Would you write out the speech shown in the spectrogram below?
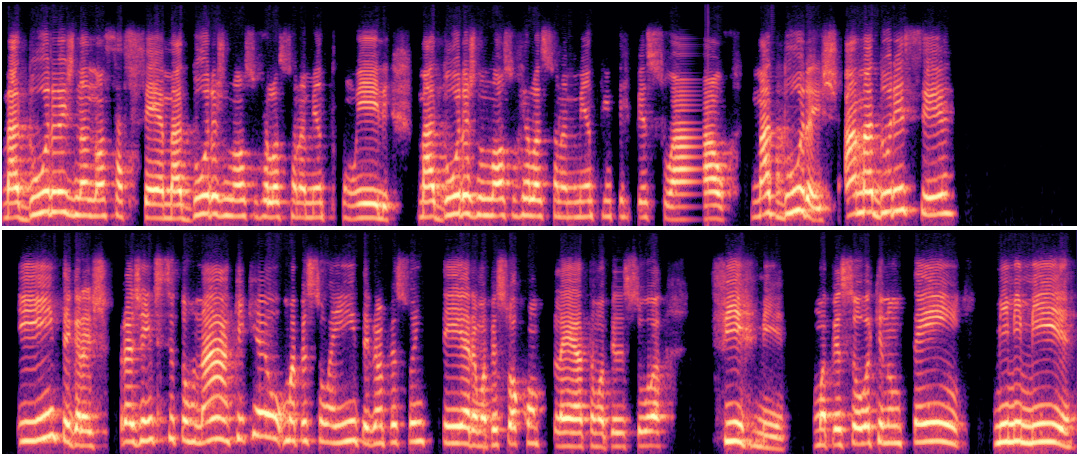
Maduras na nossa fé, maduras no nosso relacionamento com Ele, maduras no nosso relacionamento interpessoal, maduras, amadurecer e íntegras para a gente se tornar. O que é uma pessoa íntegra? Uma pessoa inteira, uma pessoa completa, uma pessoa firme, uma pessoa que não tem mimimi,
